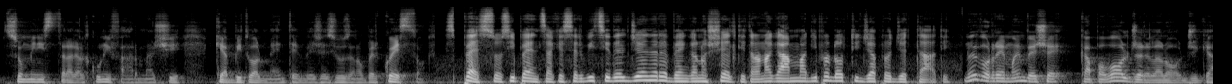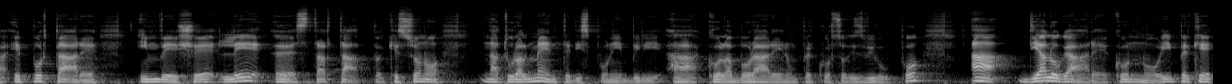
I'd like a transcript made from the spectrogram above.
somministrare alcuni farmaci che abitualmente invece si usano per questo. Spesso si pensa che servizi del genere vengano scelti tra una gamma di prodotti già progettati. Noi vorremmo invece capovolgere la logica e portare invece le eh, start-up che sono naturalmente disponibili a collaborare in un percorso di sviluppo, a dialogare con noi perché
